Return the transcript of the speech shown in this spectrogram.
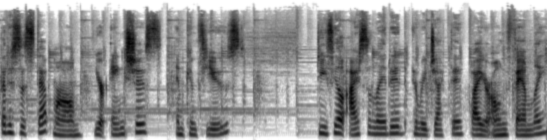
but as a stepmom, you're anxious and confused do you feel isolated and rejected by your own family?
